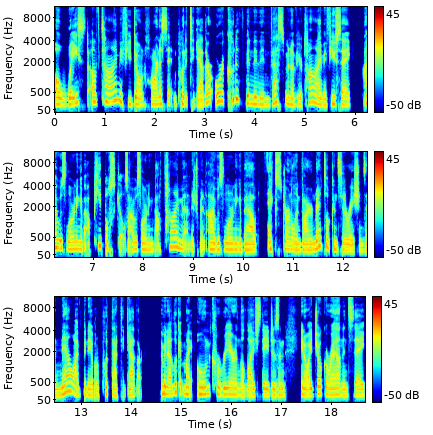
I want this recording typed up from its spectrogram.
a waste of time if you don't harness it and put it together, or it could have been an investment of your time if you say, I was learning about people skills. I was learning about time management. I was learning about external environmental considerations. And now I've been able to put that together. I mean, I look at my own career and the life stages and, you know, I joke around and say,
